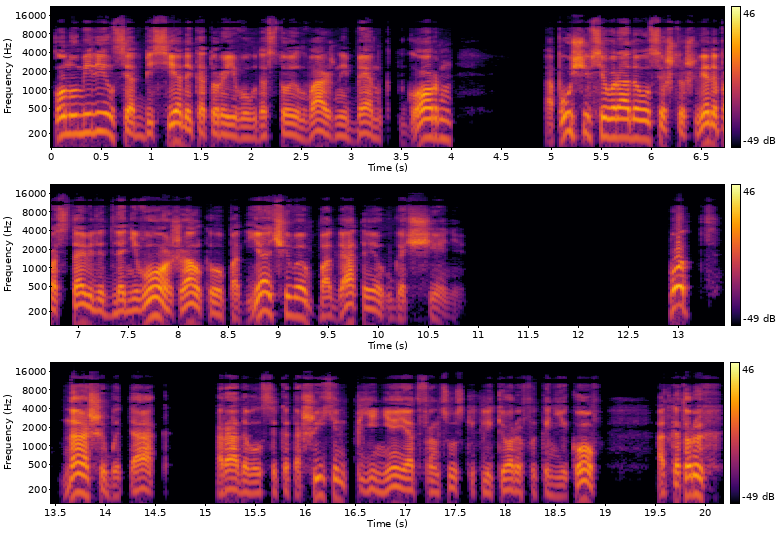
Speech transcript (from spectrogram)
Он умилился от беседы, которой его удостоил важный Бенгт Горн, а пуще всего радовался, что шведы поставили для него, жалкого подьячего, богатое угощение. «Вот наши бы так!» — радовался Каташихин, пьянея от французских ликеров и коньяков, от которых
